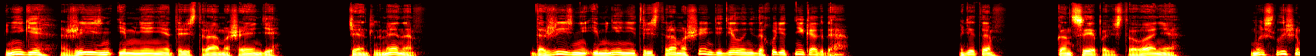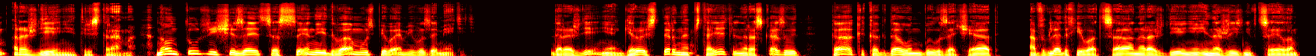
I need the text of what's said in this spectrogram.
В книге «Жизнь и мнение Тристрама Шенди. Джентльмена» до жизни и мнений Тристрама Шенди дело не доходит никогда. Где-то в конце повествования мы слышим о рождении Тристрама, но он тут же исчезает со сцены, едва мы успеваем его заметить. До рождения герой Стерна обстоятельно рассказывает, как и когда он был зачат, о взглядах его отца на рождение и на жизнь в целом,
